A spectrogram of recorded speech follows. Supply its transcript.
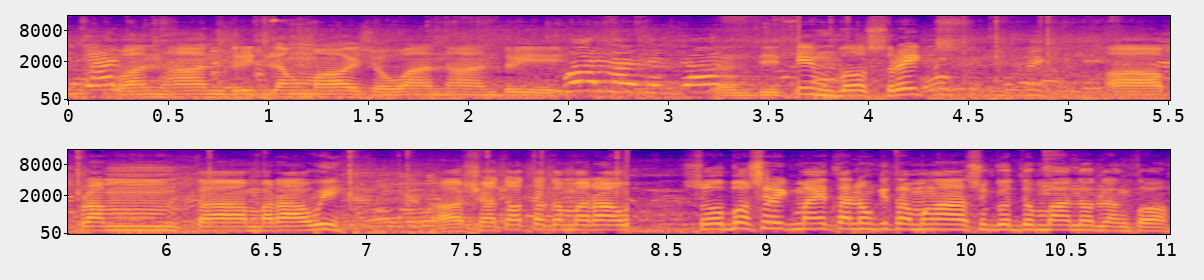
100 lang mga guys, oh, 100. Yan dito. Yung Boss Rex. ah, from Tamarawi. Uh, shoutout taga Marawi. So Boss Rex, may tanong kita mga sugod dumano lang to.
